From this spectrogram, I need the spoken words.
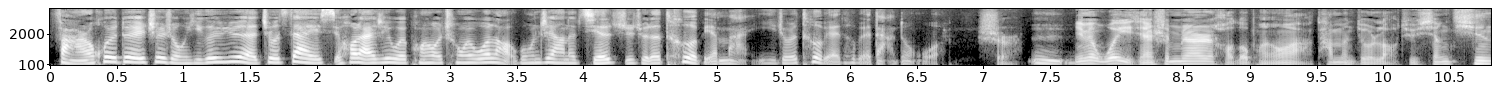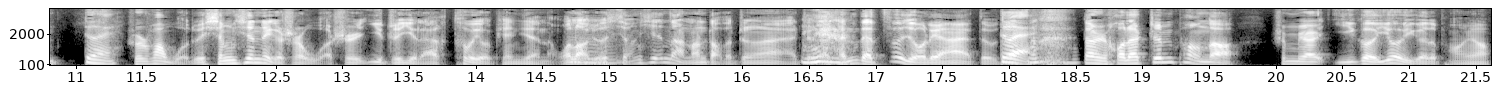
反而会对这种一个月就在一起，后来这位朋友成为我老公这样的结局，觉得特别满意，就是特别特别打动我。是嗯，因为我以前身边好多朋友啊，他们就是老去相亲。对，说实话，我对相亲这个事儿，我是一直以来特别有偏见的。我老觉得嗯相亲哪能找到真爱？这个肯定得自由恋爱，对不对，但是后来真碰到身边一个又一个的朋友，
